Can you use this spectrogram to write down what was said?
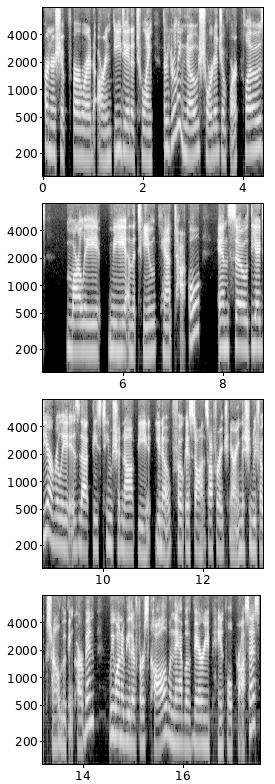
partnership forward R&D data tooling. There's really no shortage of workflows Marley, me, and the team can't tackle. And so the idea really is that these teams should not be, you know, focused on software engineering. They should be focused on moving carbon. We want to be their first call when they have a very painful process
